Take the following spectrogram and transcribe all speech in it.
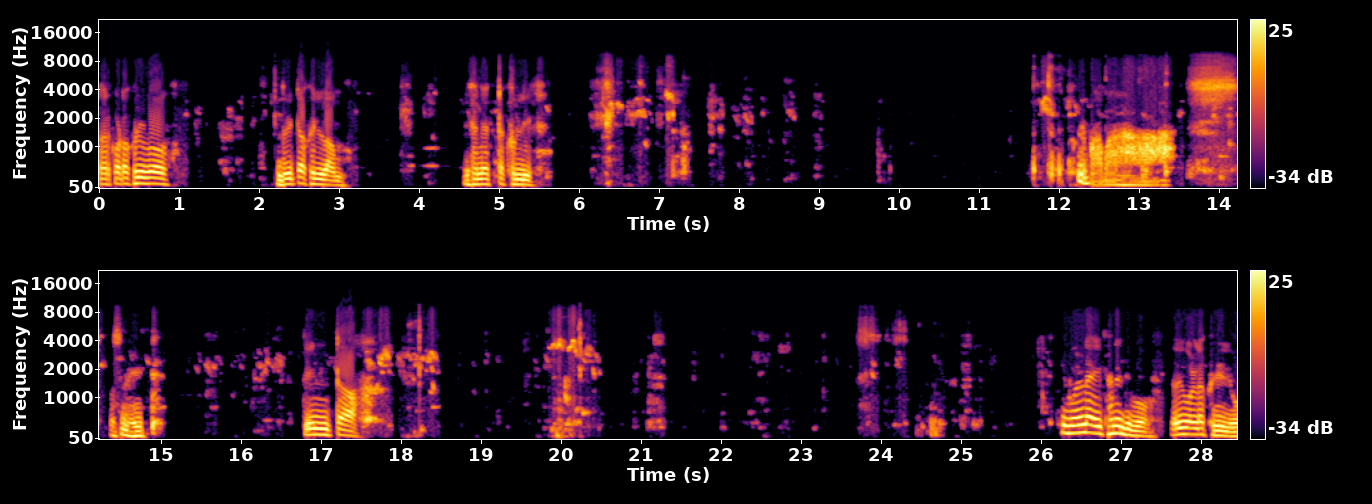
আর কটা খুলবো? দুইটা খুললাম। এখানে একটা খুললি বাবা। তিনটা। এই বলটা এইখানে দিব, ওই বলটা খুলে নিব।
